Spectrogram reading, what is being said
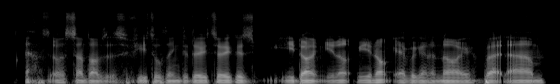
sometimes it's a futile thing to do too because you don't, you're not, you're not ever going to know. But um,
